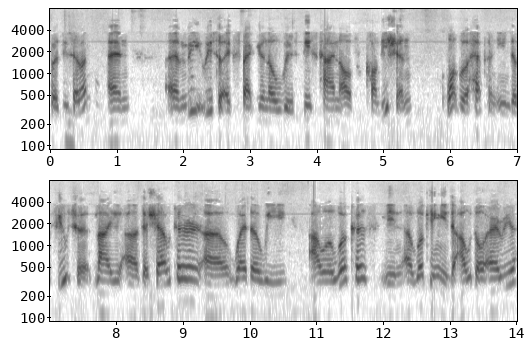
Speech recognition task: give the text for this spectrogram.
37, and and we, we should expect you know with this kind of condition, what will happen in the future, like uh, the shelter, uh, whether we our workers in uh, working in the outdoor area,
